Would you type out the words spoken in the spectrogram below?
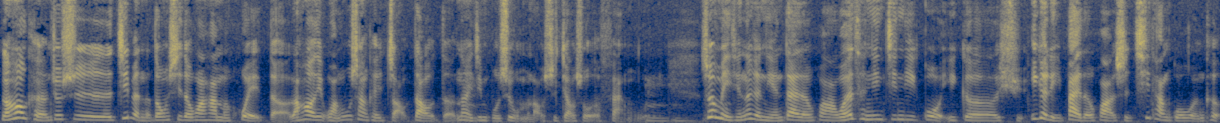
然后可能就是基本的东西的话，他们会的。然后你网络上可以找到的，那已经不是我们老师教授的范围。所以，我们以前那个年代的话，我还曾经经历过一个学一个礼拜的话是七堂国文课。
